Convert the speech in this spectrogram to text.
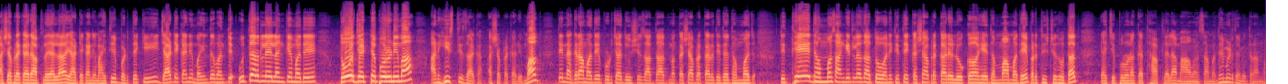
अशा प्रकारे आपल्याला या ठिकाणी माहिती पडते की ज्या ठिकाणी महिंद बनते उतरले लंकेमध्ये तो जेठ पौर्णिमा आणि हीच ती जागा अशा प्रकारे. मग ते नगरामध्ये पुढच्या दिवशी जातात. मग कशा प्रकारे तिथे धम्म तिथे धम्म सांगितला जातो आणि तिथे कशा प्रकारे लोक हे धम्मामध्ये प्रतिष्ठित होतात याची पूर्ण कथा आपल्याला महावंसामध्ये मिळते मित्रांनो.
